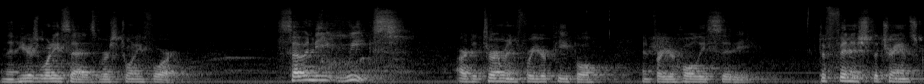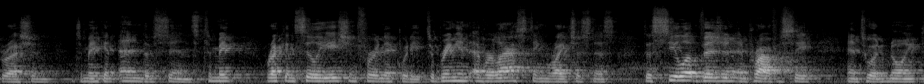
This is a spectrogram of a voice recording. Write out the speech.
And then here's what he says, verse 24 70 weeks are determined for your people and for your holy city to finish the transgression, to make an end of sins, to make reconciliation for iniquity, to bring in everlasting righteousness to seal up vision and prophecy, and to anoint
